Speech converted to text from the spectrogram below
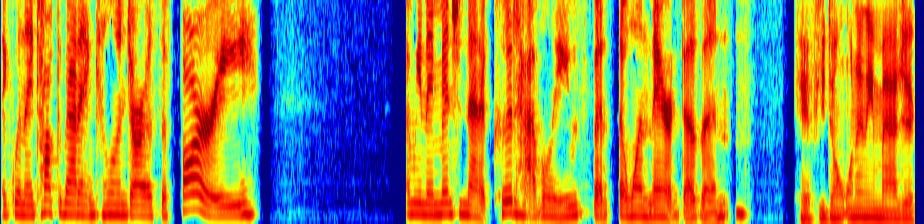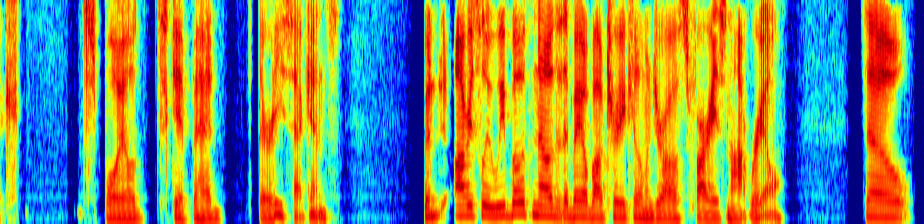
Like when they talk about it in Kilimanjaro Safari, I mean, they mentioned that it could have leaves, but the one there doesn't. Okay, if you don't want any magic spoiled, skip ahead 30 seconds. But obviously, we both know that the Baobab tree Kilimanjaro Safari is not real. So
